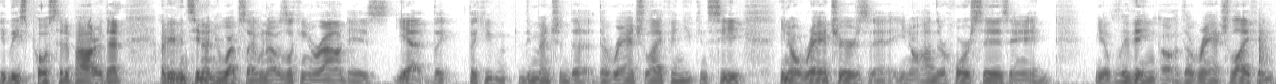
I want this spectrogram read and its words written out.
at least posted about, or that I've even seen on your website when I was looking around. Is yeah, like like you, mentioned the the ranch life, and you can see you know ranchers, uh, you know, on their horses and you know living uh, the ranch life, and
